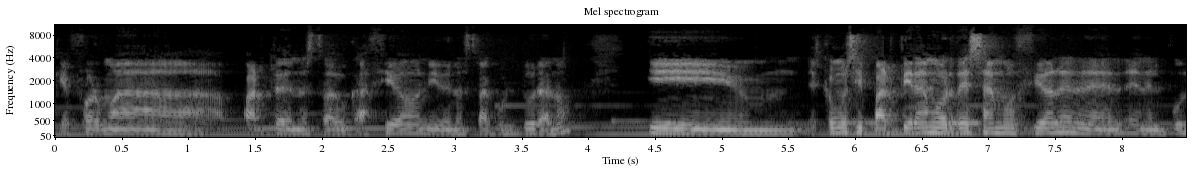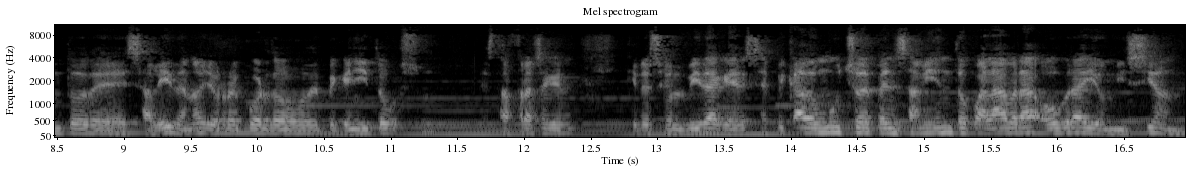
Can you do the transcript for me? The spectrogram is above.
que forma parte de nuestra educación y de nuestra cultura, ¿no? Y mm, es como si partiéramos de esa emoción en el, en el punto de salida, ¿no? Yo recuerdo de pequeñito pues, esta frase que, que, no se olvida, que he pecado mucho de pensamiento, palabra, obra y omisión.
